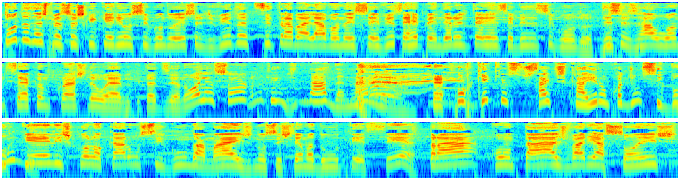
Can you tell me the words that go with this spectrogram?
Todas as pessoas que queriam um segundo extra de vida, se trabalhavam nesse serviço, se arrependeram de terem recebido esse segundo. This is how one second crashed the web, que tá dizendo, olha só. Eu não entendi nada, nada. Por que, que os sites caíram por causa de um segundo? Porque eles colocaram um segundo a mais no sistema do UTC pra contar as variações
